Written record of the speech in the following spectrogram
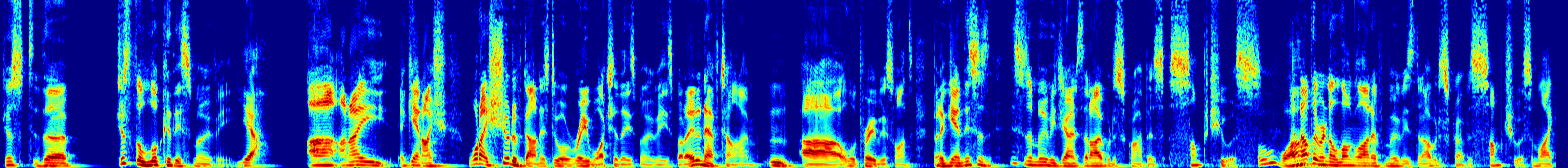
just the just the look of this movie. Yeah, Uh, and I again, I sh- what I should have done is do a rewatch of these movies, but I didn't have time. Mm. Uh, all the previous ones. But again, this is this is a movie, James, that I would describe as sumptuous. Oh, wow. Another in a long line of movies that I would describe as sumptuous. I'm like,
